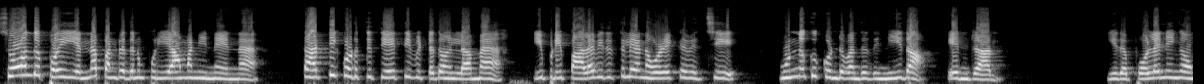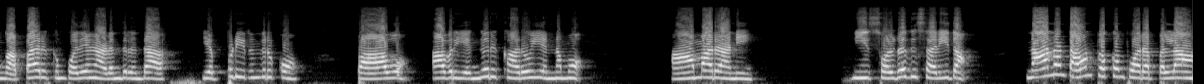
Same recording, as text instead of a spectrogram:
சோர்ந்து போய் என்ன பண்றதுன்னு புரியாம நின்ன என்ன தட்டி கொடுத்து தேத்தி விட்டதும் இல்லாம இப்படி பல விதத்துல என்ன உழைக்க வச்சு முன்னுக்கு கொண்டு வந்தது நீதான். என்றான். இத போல நீங்க உங்க அப்பா இருக்கும் போதே நடந்திருந்தா எப்படி இருந்திருக்கும்? பாவம் அவர் எங்க இருக்காரோ என்னமோ. ஆமா ராணி நீ சொல்றது சரிதான். நானும் டவுன் பக்கம் போறப்பெல்லாம்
